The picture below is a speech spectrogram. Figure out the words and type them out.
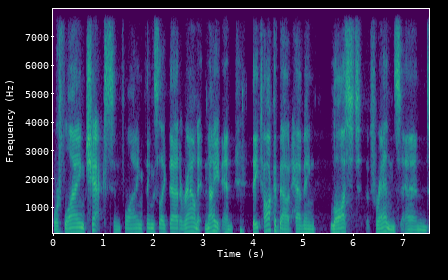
or flying checks and flying things like that around at night. And they talk about having lost friends and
